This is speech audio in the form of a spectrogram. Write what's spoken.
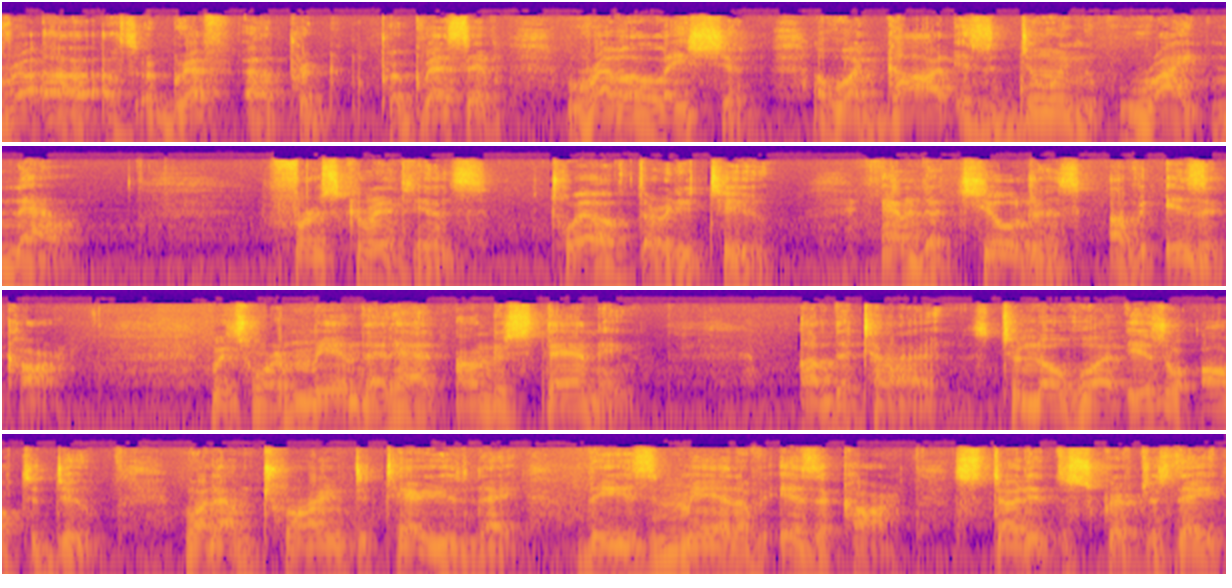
uh, pro- progressive revelation of what God is doing right now. 1 Corinthians 12:32 and the children of Issachar which were men that had understanding of the times to know what Israel ought to do. What I'm trying to tell you today, these men of Issachar studied the scriptures. They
